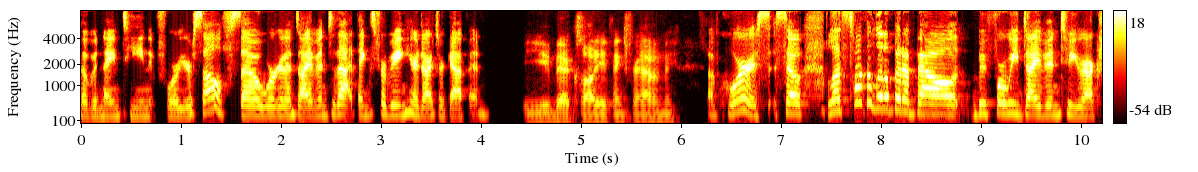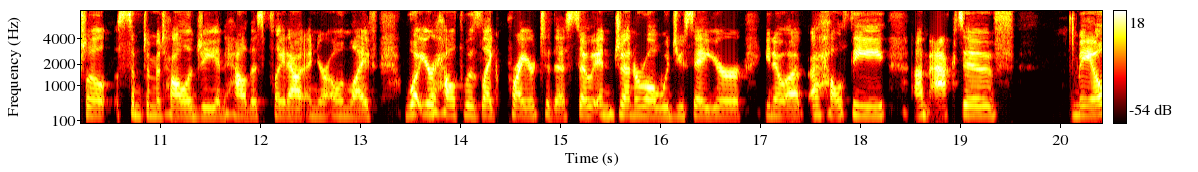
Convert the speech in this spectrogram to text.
COVID 19 for yourself. So we're going to dive into that. Thanks for being here, Dr. Gapin. You bet, Claudia. Thanks for having me. Of course. So let's talk a little bit about, before we dive into your actual symptomatology and how this played out in your own life, what your health was like prior to this. So in general, would you say you're, you know, a, a healthy, um, active male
